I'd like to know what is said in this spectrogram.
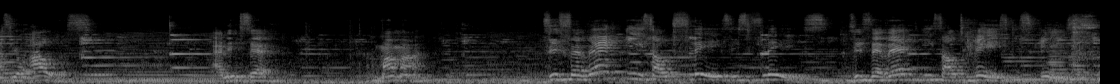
als jouw ouders? En ik zeg, mama, wie verwerkt is uit vlees is vlees. Wie verwerkt is uit geest is geest.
